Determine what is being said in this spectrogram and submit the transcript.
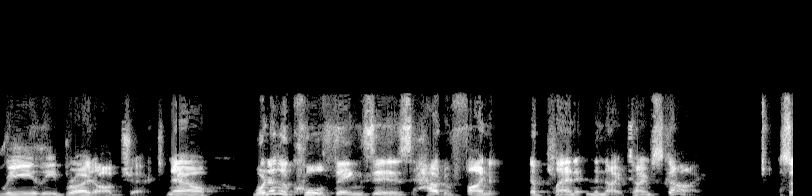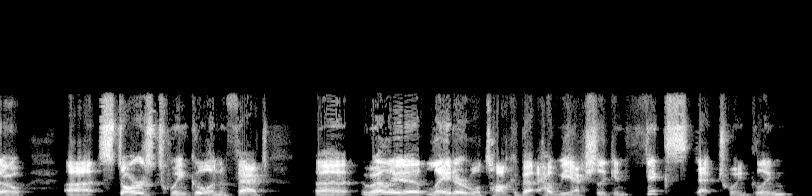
really bright object. Now, one of the cool things is how to find a planet in the nighttime sky. So uh, stars twinkle, and in fact, uh, Noelia later will talk about how we actually can fix that twinkling,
